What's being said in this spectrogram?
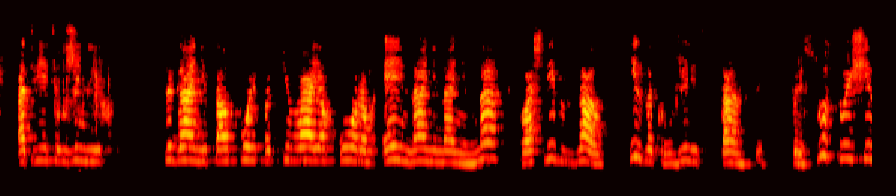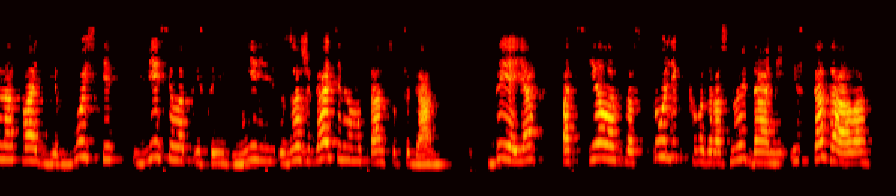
– ответил жених. Цыгане толпой, подпевая хором «Эй, на-ни-на-ни-на», вошли в зал и закружились танцы. Присутствующие на свадьбе гости весело присоединились к зажигательному танцу цыган. Дея подсела за столик к возрастной даме и сказала,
